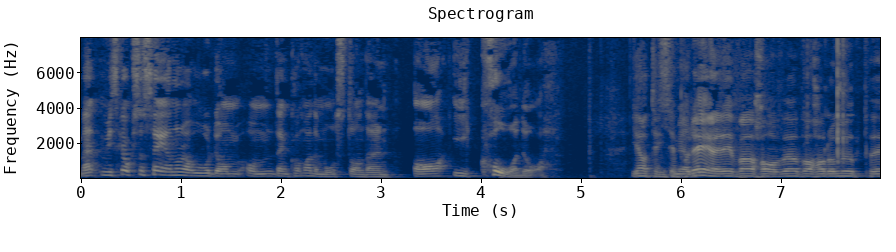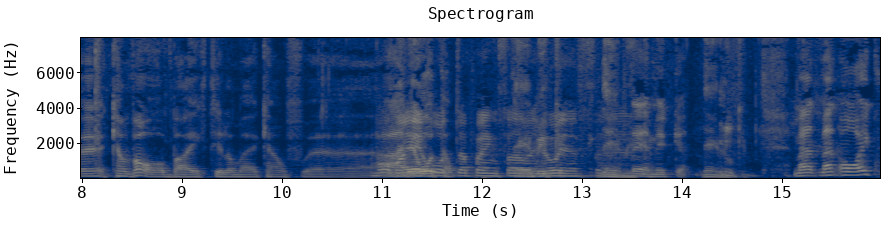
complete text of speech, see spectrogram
Men vi ska också säga några ord om, om den kommande motståndaren AIK då. Jag tänkte på jag... det. Vad har, vad har de upp? Eh, kan Varberg till och med kanske? Eh, Varberg är åtta, åtta poäng för HIF. Det är mycket. Det är mycket. Det är mycket. Men, men AIK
